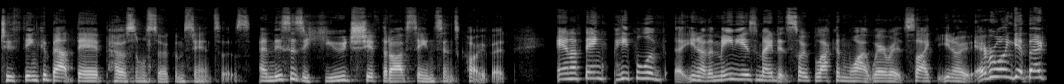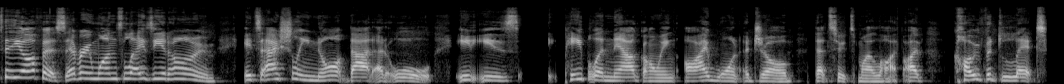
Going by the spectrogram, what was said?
to think about their personal circumstances. And this is a huge shift that I've seen since COVID. And I think people have, uh, you know, the media's made it so black and white where it's like, you know, everyone get back to the office, everyone's lazy at home. It's actually not that at all. It is people are now going, I want a job that suits my life. I've COVID let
